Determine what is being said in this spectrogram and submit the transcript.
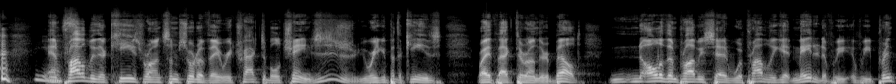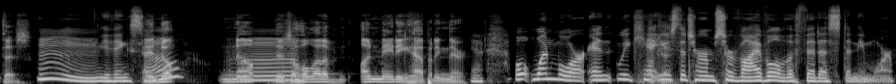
and probably their keys were on some sort of a retractable chain, where you can put the keys right back there on their belt. All of them probably said, "We'll probably get mated if we if we print this." Mm, you think so? And no, no, there's a mm. whole lot of unmating happening there. Yeah. Well, one more, and we can't Okay. use the term survival of the fittest anymore.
